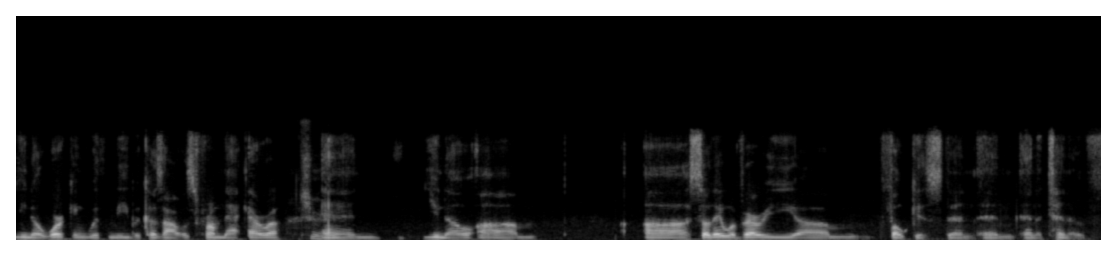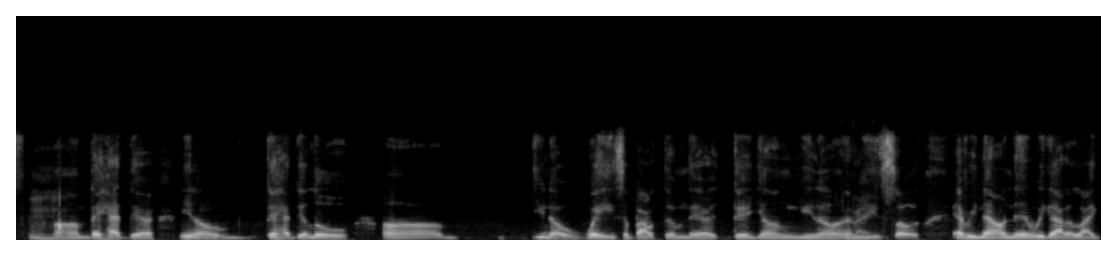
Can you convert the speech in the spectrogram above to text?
you know working with me because I was from that era, Sure. and you know, um, uh, so they were very um, focused and and and attentive. Mhm. Um, they had their, you know, they had their little, um, you know, ways about them. They're they're young, you know what I mean. So every now and then we gotta like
